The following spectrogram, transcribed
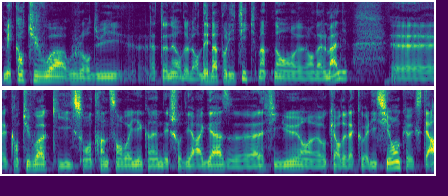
Mais quand tu vois aujourd'hui euh, la teneur de leur débat politique maintenant euh, en Allemagne, quand tu vois qu'ils sont en train de s'envoyer quand même des chaudières à gaz à la figure au cœur de la coalition, etc.,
